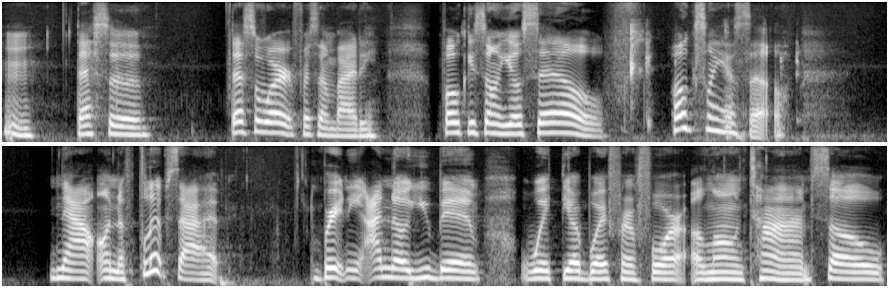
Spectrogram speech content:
Hmm. That's a that's a word for somebody. Focus on yourself. Focus on yourself. Now, on the flip side, Brittany, I know you've been with your boyfriend for a long time. So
